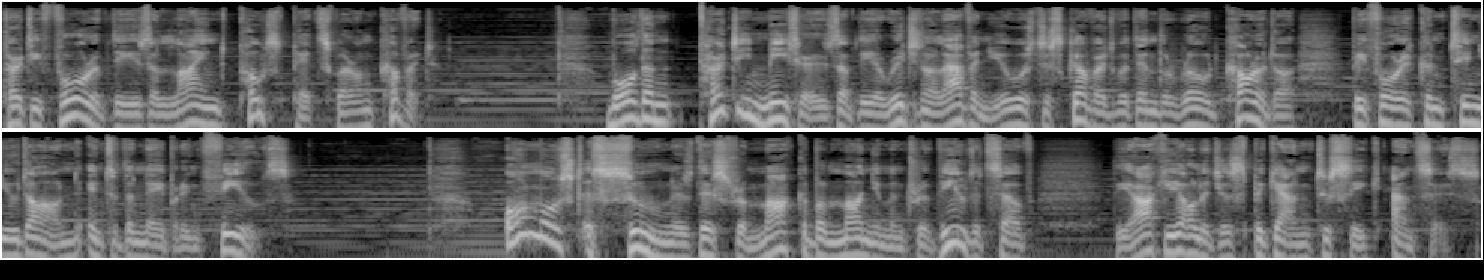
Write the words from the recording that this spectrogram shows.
34 of these aligned post pits were uncovered. More than 30 metres of the original avenue was discovered within the road corridor before it continued on into the neighbouring fields. Almost as soon as this remarkable monument revealed itself, the archaeologists began to seek answers.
